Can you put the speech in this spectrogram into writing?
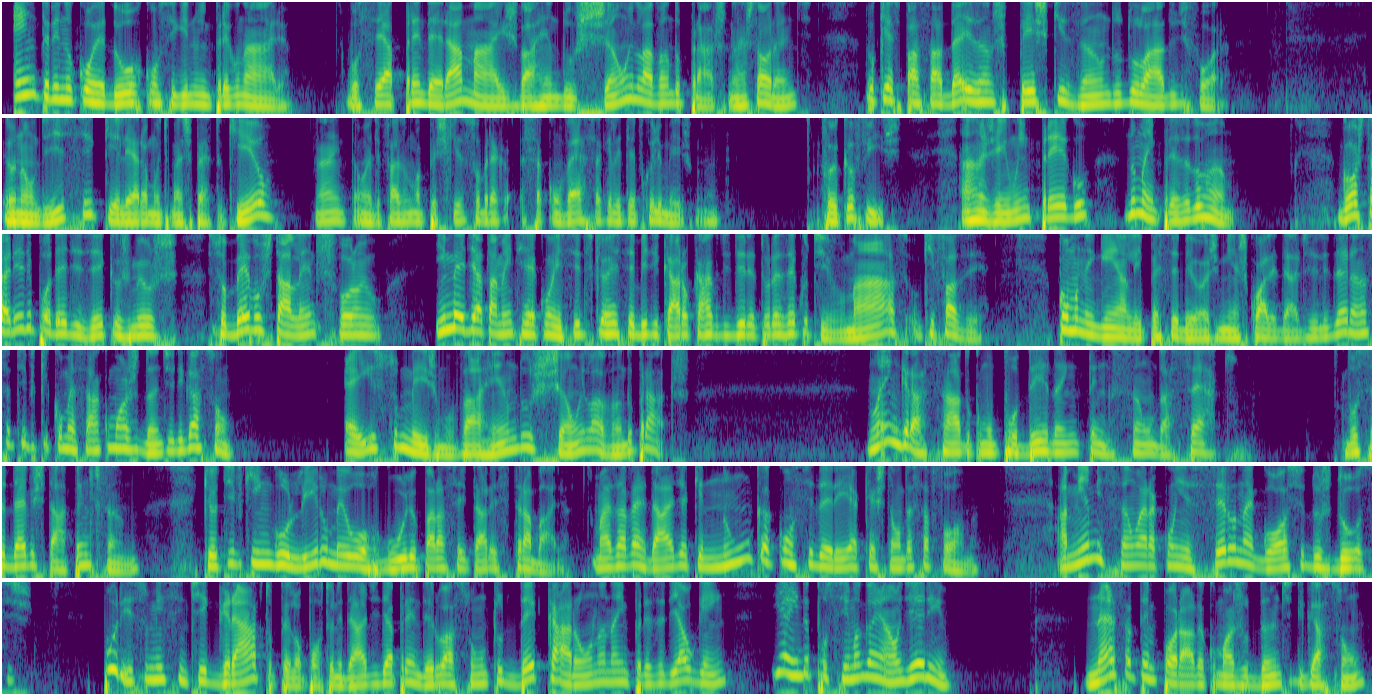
Entre no corredor conseguindo um emprego na área. Você aprenderá mais varrendo o chão e lavando pratos no restaurante do que se passar 10 anos pesquisando do lado de fora. Eu não disse que ele era muito mais esperto que eu, né? então ele faz uma pesquisa sobre essa conversa que ele teve com ele mesmo. Né? Foi o que eu fiz. Arranjei um emprego numa empresa do ramo. Gostaria de poder dizer que os meus soberbos talentos foram imediatamente reconhecidos que eu recebi de cara o cargo de diretor executivo, mas o que fazer? Como ninguém ali percebeu as minhas qualidades de liderança, tive que começar como ajudante de garçom. É isso mesmo, varrendo o chão e lavando pratos. Não é engraçado como o poder da intenção dá certo? Você deve estar pensando que eu tive que engolir o meu orgulho para aceitar esse trabalho. Mas a verdade é que nunca considerei a questão dessa forma. A minha missão era conhecer o negócio dos doces, por isso me senti grato pela oportunidade de aprender o assunto de carona na empresa de alguém e ainda por cima ganhar um dinheirinho. Nessa temporada como ajudante de garçom,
